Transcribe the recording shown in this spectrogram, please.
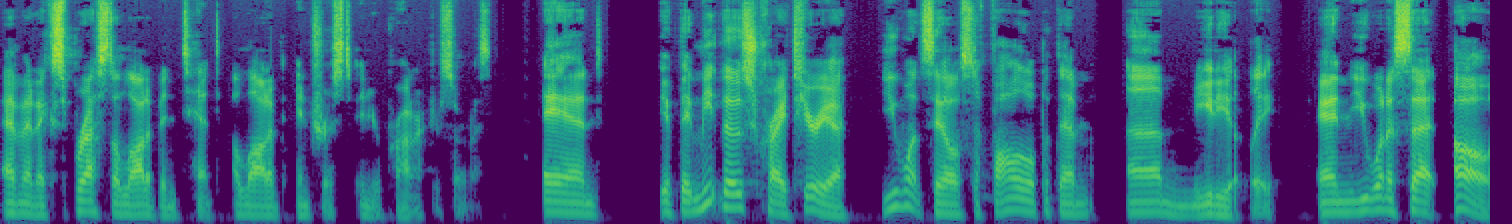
and have expressed a lot of intent, a lot of interest in your product or service. And if they meet those criteria, you want sales to follow up with them immediately. And you want to set, oh,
